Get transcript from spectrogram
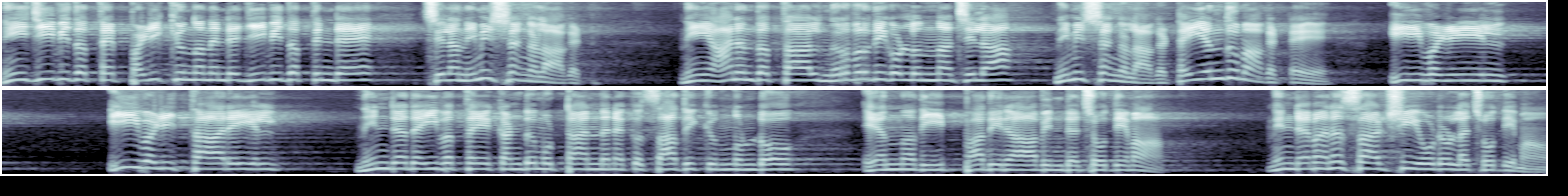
നീ ജീവിതത്തെ പഴിക്കുന്ന നിന്റെ ജീവിതത്തിന്റെ ചില നിമിഷങ്ങളാകട്ടെ. നീ ആനന്ദത്താൽ നിർവൃതി കൊള്ളുന്ന ചില നിമിഷങ്ങളാകട്ടെ. എന്തുമാകട്ടെ? ഈ വഴിയിൽ ഈ വഴിത്താരയിൽ നിന്റെ ദൈവത്തെ കണ്ടുമുട്ടാൻ നിനക്ക് സാധിക്കുന്നുണ്ടോ? എന്നത് ഈ പതിരാവിന്റെ ചോദ്യമാ. നിന്റെ മനസാക്ഷിയോടുള്ള ചോദ്യമാ.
